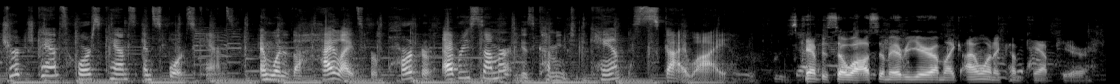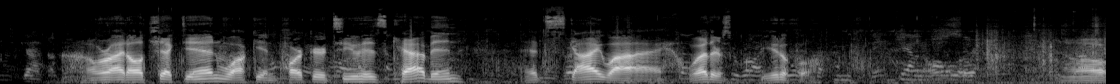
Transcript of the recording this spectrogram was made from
church camps, horse camps, and sports camps. And one of the highlights for Parker every summer is coming to Camp Sky-Y. This camp is so awesome. Every year I'm like, I want to come camp here. All right, all checked in. Walking Parker to his cabin at Sky-Y. Weather's beautiful. All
